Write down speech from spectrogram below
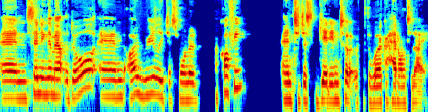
and sending them out the door. And I really just wanted a coffee and to just get into it with the work I had on today.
